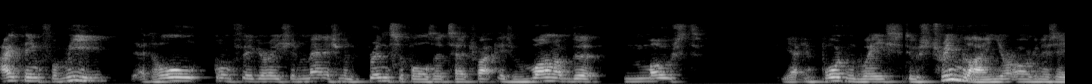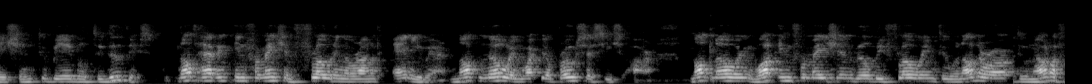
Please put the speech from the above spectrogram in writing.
I think for me, that whole configuration management principles, etc., is one of the most yeah, important ways to streamline your organization to be able to do this. Not having information floating around anywhere, not knowing what your processes are, not knowing what information will be flowing to another or to another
